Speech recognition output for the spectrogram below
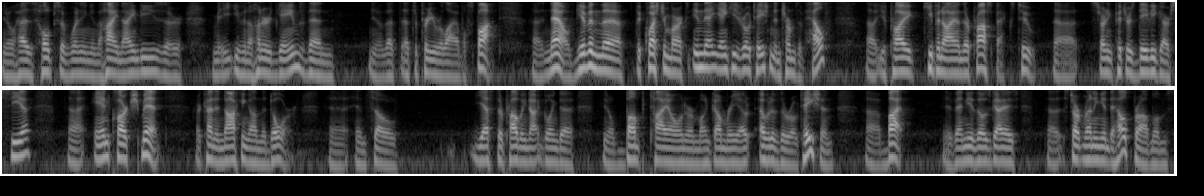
you know has hopes of winning in the high 90s or even 100 games, then you know that that's a pretty reliable spot. Uh, now, given the the question marks in that Yankees rotation in terms of health, uh, you probably keep an eye on their prospects too. Uh, starting pitchers Deivi Garcia uh, and Clarke Schmidt are kind of knocking on the door, uh, and so yes, they're probably not going to, you know, bump Taillon or Montgomery out, out of the rotation. Uh, but if any of those guys uh, start running into health problems,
